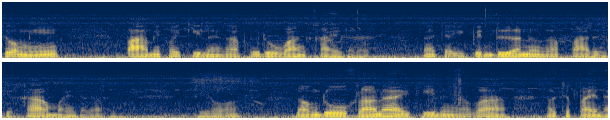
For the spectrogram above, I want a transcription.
ช่วงนี้ปลาไม่ค่อยกินเลยครับฤดูวางไข่นะครับ น่าจะอีกเป็นเดือนนึงครับ ปลาถึงจะข้าวใหม่นะครับ เดี๋ยวลองดูคราวหน้าอีกทีนึงครับว่าเราจะไปไหน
